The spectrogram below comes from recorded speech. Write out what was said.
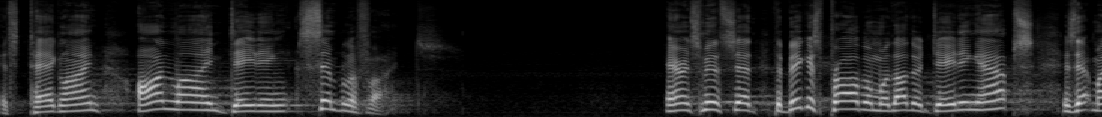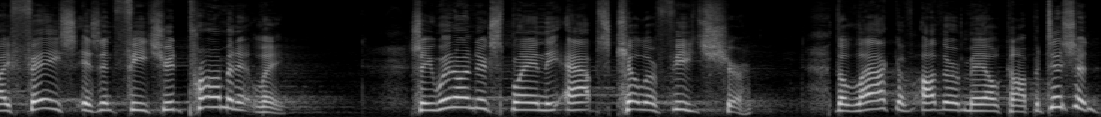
Its tagline Online Dating Simplified. Aaron Smith said, The biggest problem with other dating apps is that my face isn't featured prominently. So he went on to explain the app's killer feature the lack of other male competition.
